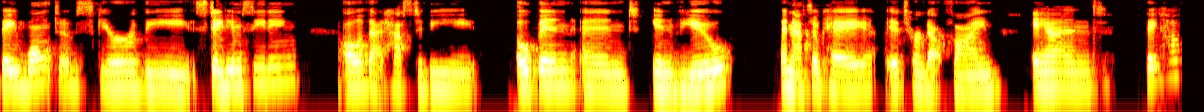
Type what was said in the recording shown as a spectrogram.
they won't obscure the stadium seating. All of that has to be open and in view, and that's okay. It turned out fine. And they have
